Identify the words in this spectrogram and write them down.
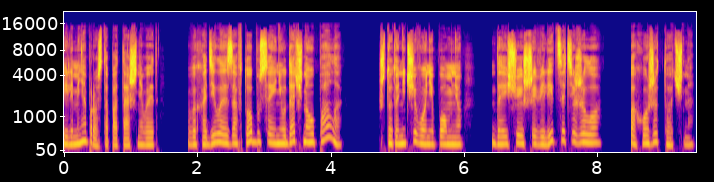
Или меня просто подташнивает. Выходила из автобуса и неудачно упала? Что-то ничего не помню. Да еще и шевелиться тяжело. Похоже, точно.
